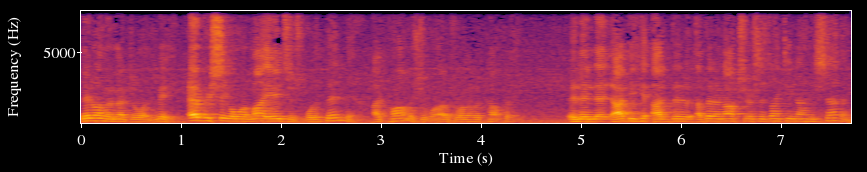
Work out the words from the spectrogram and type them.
They don't have a mentor like me. Every single one of my agents would have been there. I promise you when I was running a company. And then I became, I've, been, I've been an auctioneer since 1997.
